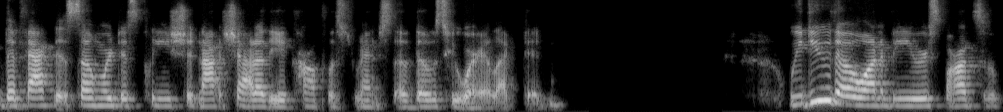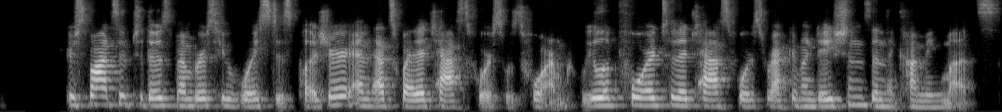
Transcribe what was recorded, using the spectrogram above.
the fact that some were displeased should not shadow the accomplishments of those who were elected. We do, though, want to be responsive, responsive to those members who voiced displeasure, and that's why the task force was formed. We look forward to the task force recommendations in the coming months.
